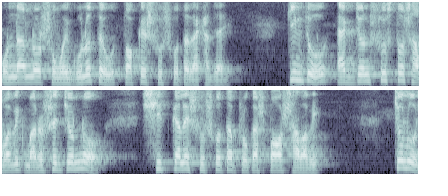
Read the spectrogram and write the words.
অন্যান্য সময়গুলোতেও ত্বকের শুষ্কতা দেখা যায়। কিন্তু একজন সুস্থ, স্বাভাবিক মানুষের জন্য শীতকালে শুষ্কতা প্রকাশ পাওয়া স্বাভাবিক। চলুন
